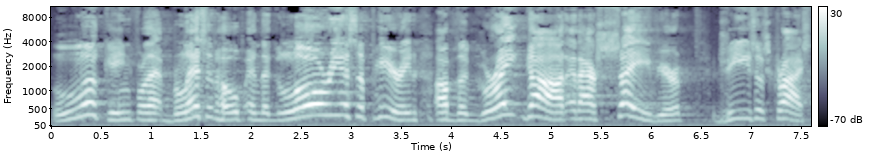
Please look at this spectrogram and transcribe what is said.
Looking for that blessed hope and the glorious appearing of the great God and our Savior, Jesus Christ,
